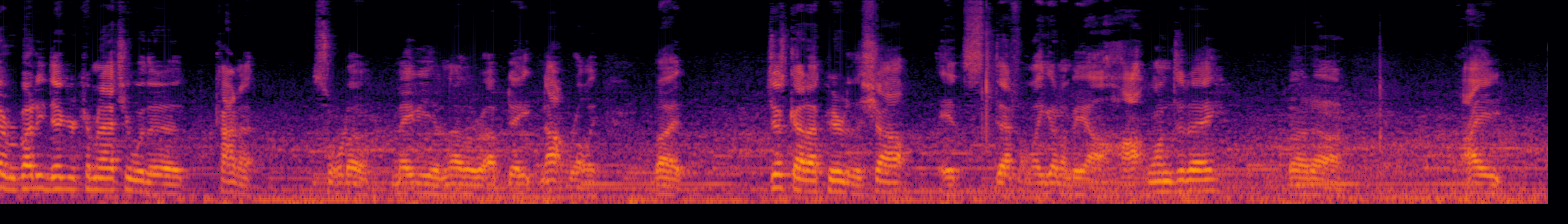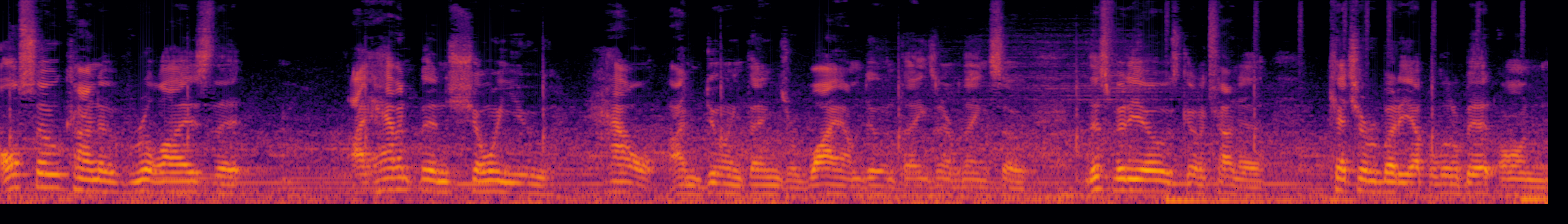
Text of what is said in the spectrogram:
everybody, Digger coming at you with a kind of, sort of, maybe another update. Not really, but just got up here to the shop. It's definitely going to be a hot one today, but uh, I also kind of realized that I haven't been showing you how I'm doing things or why I'm doing things and everything. So this video is going to kind of catch everybody up a little bit on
